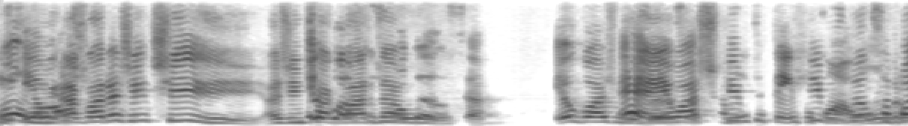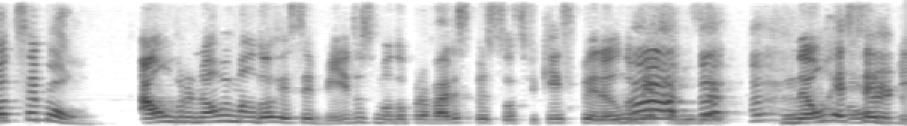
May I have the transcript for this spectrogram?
Bom, eu agora acho... a gente a gente eu aguarda gosto de mudança. O... Eu gosto de mudança. É, eu acho que muito tempo que com mudança a Umbro. pode ser bom. A Umbro não me mandou recebidos, mandou para várias pessoas. Fiquei esperando a minha camisa. não recebi.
